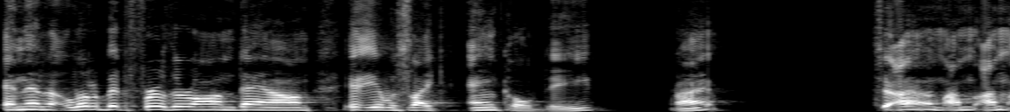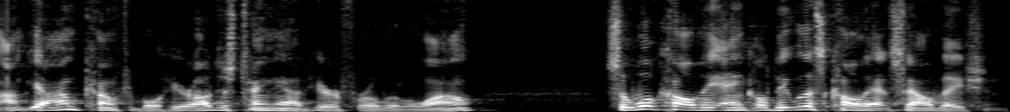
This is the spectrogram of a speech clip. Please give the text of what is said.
And then a little bit further on down, it, it was like ankle deep, right? So I'm, I'm, I'm, yeah, I'm comfortable here. I'll just hang out here for a little while. So we'll call the ankle deep, let's call that salvation.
